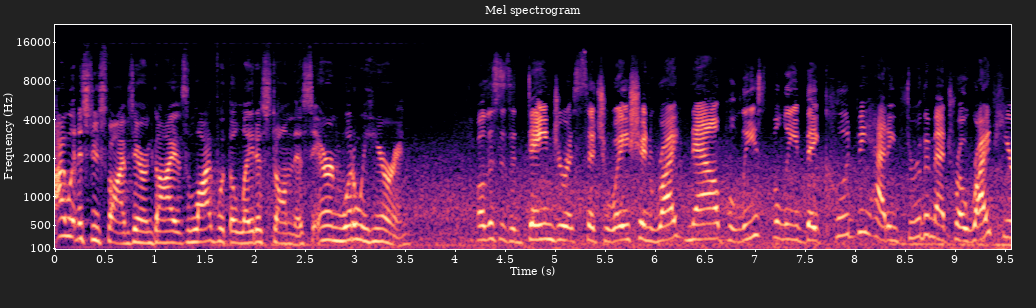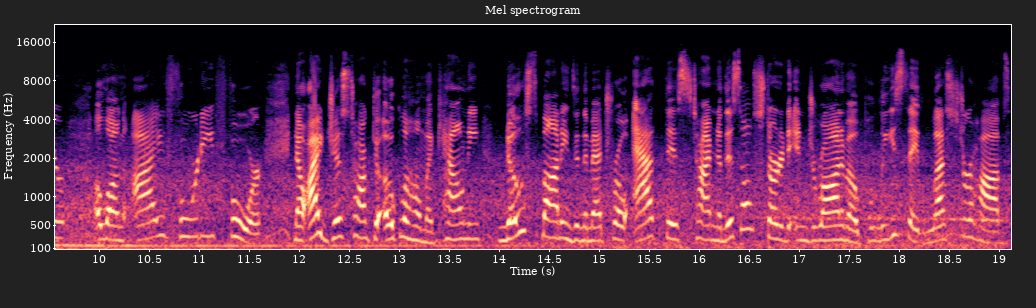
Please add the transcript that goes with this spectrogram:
Eyewitness News 5's Aaron Guy is live with the latest on this. Aaron, what are we hearing? Well, this is a dangerous situation. Right now, police believe they could be heading through the metro right here along I 44. Now, I just talked to Oklahoma County. No spottings in the metro at this time. Now, this all started in Geronimo. Police say Lester Hobbs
